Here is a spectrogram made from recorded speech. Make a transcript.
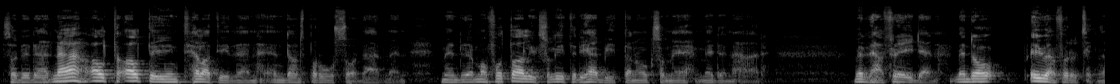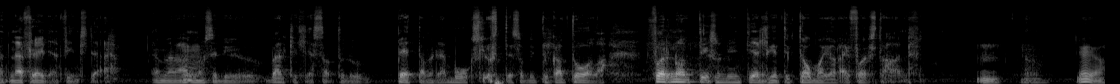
Så det där, nej, allt, allt är ju inte hela tiden en, dans på rosor där, men, men där, man får ta liksom lite de här bitarna också med, med, den här, med den här fröjden. Men då är ju en förutsättning att den här fröjden finns där. Jag menar, annars är det ju verkligt ledsamt och du petar med det där bokslutet som inte du kan tåla för någonting som du inte egentligen tyckte om att göra i första hand. Jo, jo.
